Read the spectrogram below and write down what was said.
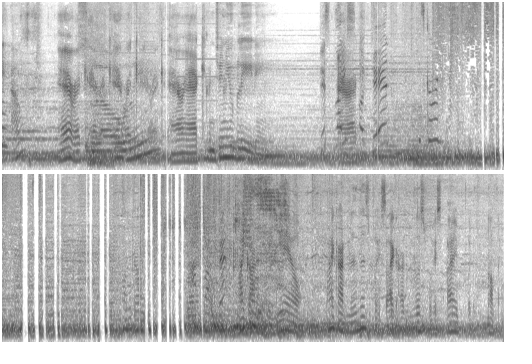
out. Eric, Eric, Eric, Eric, Eric. Continue bleeding. This place Eric. again? He's gone. I got it Yale. I got it in this place. I got it in this place. I put nothing.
